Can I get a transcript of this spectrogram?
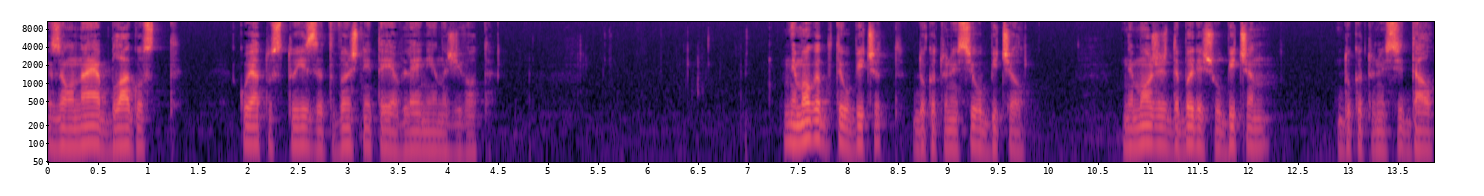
За оная благост, която стои зад външните явления на живота. Не могат да те обичат, докато не си обичал. Не можеш да бъдеш обичан, докато не си дал.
